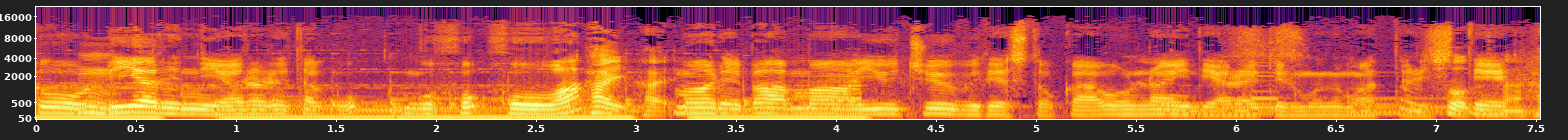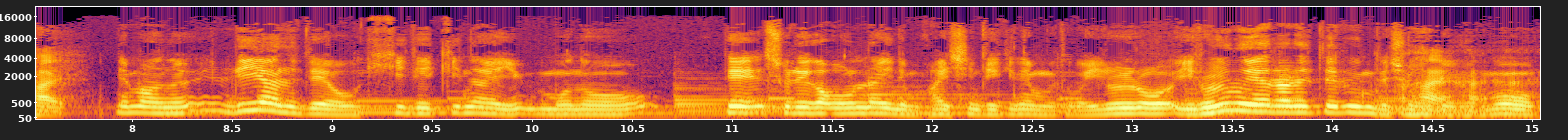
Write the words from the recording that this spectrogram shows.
と、うん。リアルにやられたごご法法話はいはい。もあれば、まあ、YouTube ですとかオンラインでやられているものもあったりしてね。はい。でもあのリアルでお聞きできないものでそれがオンラインでも配信できないものとかいろいろいろいろやられてるんでしょうけども、はいはいはい。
